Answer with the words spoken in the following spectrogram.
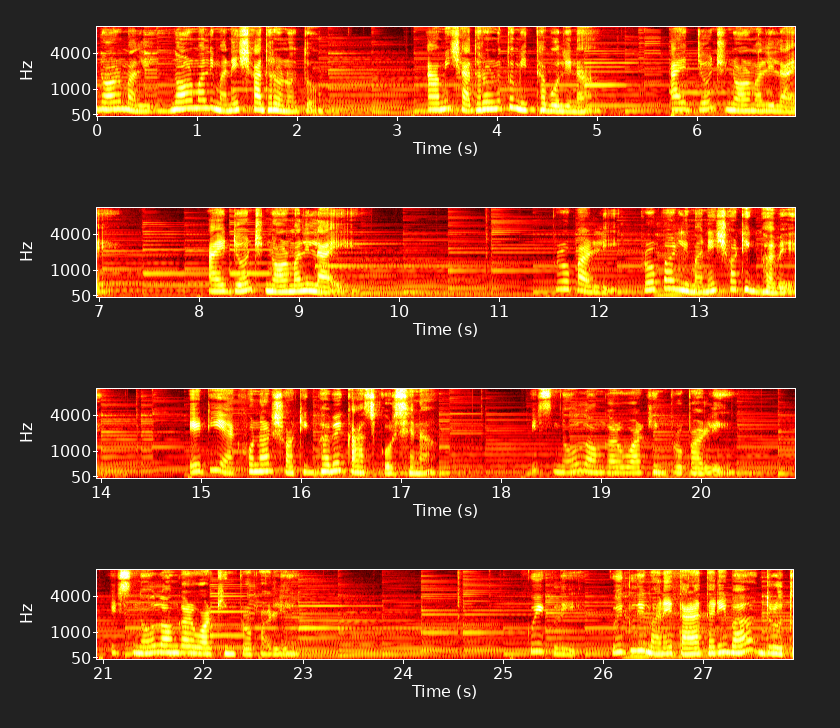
normally normally মানে সাধারণত। আমি সাধারণত মিথ্যা বলি না। I don't normally lie I don't normally lie properly properly মানে সঠিকভাবে। এটি এখন আর সঠিকভাবে কাজ করছে না। It's no longer working properly it's no longer working properly quickly quickly মানে তাড়াতাড়ি বা দ্রুত।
